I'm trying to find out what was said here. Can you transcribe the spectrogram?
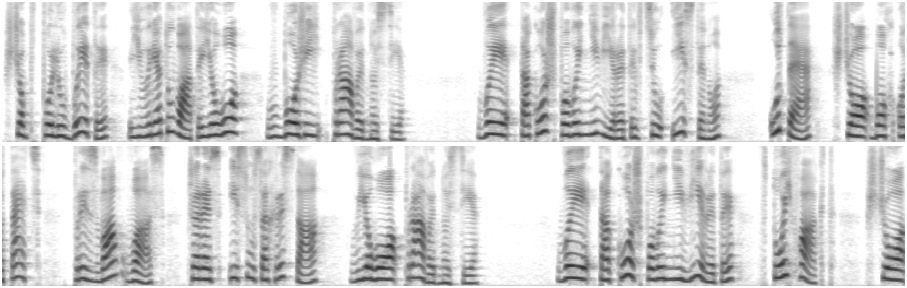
щоб полюбити й врятувати його в Божій праведності. Ви також повинні вірити в цю істину, у те, що Бог Отець призвав вас через Ісуса Христа в Його праведності. Ви також повинні вірити в той факт, що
